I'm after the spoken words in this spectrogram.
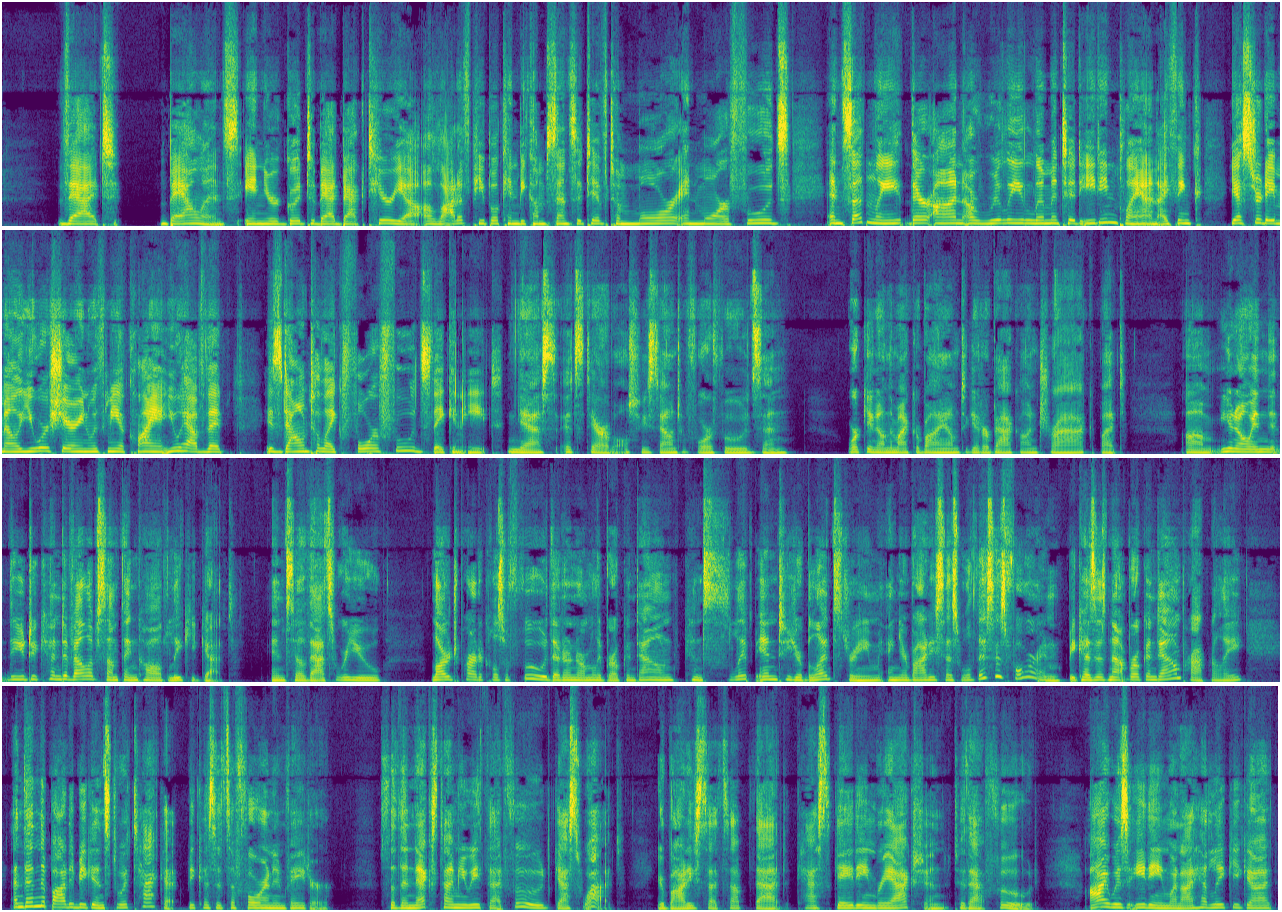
that balance in your good to bad bacteria, a lot of people can become sensitive to more and more foods. And suddenly they're on a really limited eating plan. I think yesterday, Mel, you were sharing with me a client you have that is down to like four foods they can eat. Yes, it's terrible. She's down to four foods and working on the microbiome to get her back on track. But, um, you know, and you can develop something called leaky gut. And so that's where you, large particles of food that are normally broken down can slip into your bloodstream and your body says, well, this is foreign because it's not broken down properly. And then the body begins to attack it because it's a foreign invader. So the next time you eat that food, guess what? Your body sets up that cascading reaction to that food. I was eating when I had leaky gut.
